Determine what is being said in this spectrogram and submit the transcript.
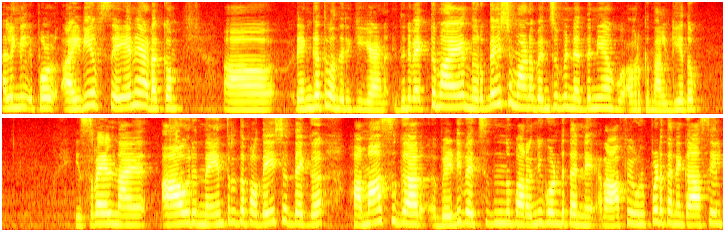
അല്ലെങ്കിൽ ഇപ്പോൾ ഐ ഡി എഫ് സേനയടക്കം രംഗത്ത് വന്നിരിക്കുകയാണ്. ഇതിന് വ്യക്തമായ നിർദ്ദേശമാണ് ബെഞ്ചമിൻ നെതന്യാഹു അവർക്ക് നൽകിയതും. ഇസ്രായേൽ നയ ആ ഒരു നിയന്ത്രിത പ്രദേശത്തേക്ക് ഹമാസുകാർ വെടിവെച്ചതെന്ന് പറഞ്ഞുകൊണ്ട് തന്നെ റാഫെ ഉൾപ്പെടെ തന്നെ ഗാസയിൽ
